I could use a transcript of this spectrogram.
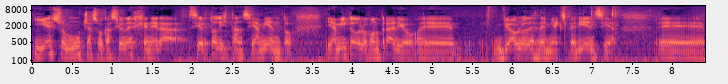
y eso en muchas ocasiones genera cierto distanciamiento. Y a mí todo lo contrario, eh, yo hablo desde mi experiencia. Eh,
